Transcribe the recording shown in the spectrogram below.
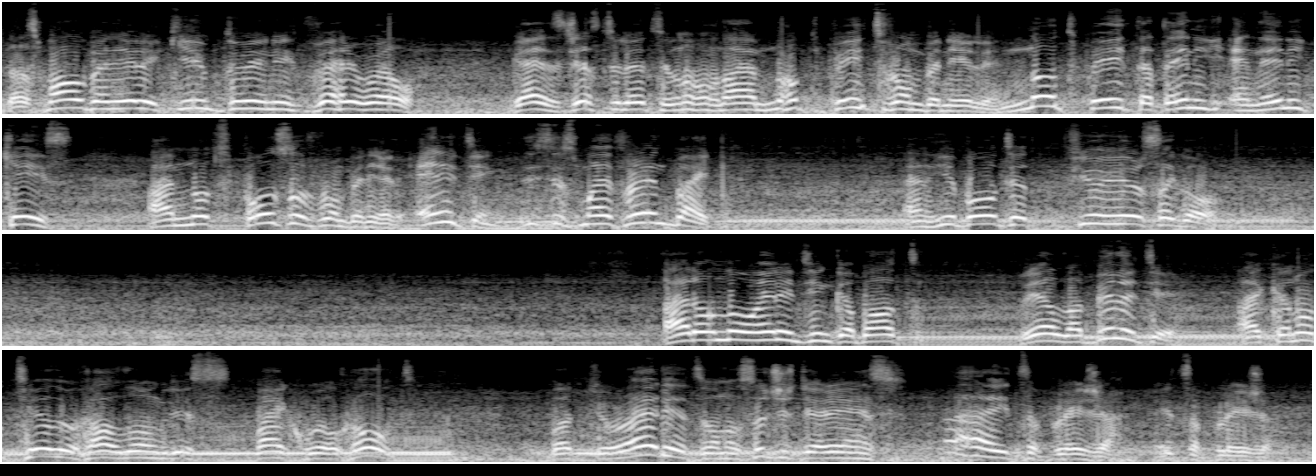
The small Benelli keep doing it very well. Guys, just to let you know, I am not paid from Benelli. Not paid at any in any case. I'm not sponsored from Benelli. Anything. This is my friend bike and he bought it a few years ago. I don't know anything about reliability. I cannot tell you how long this bike will hold, but to ride it on such terrains, ah, it's a pleasure. It's a pleasure.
